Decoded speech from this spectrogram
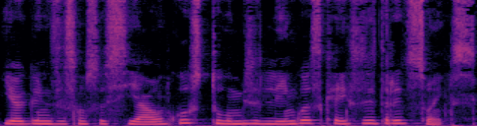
e organização social, costumes, línguas, crenças e tradições.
